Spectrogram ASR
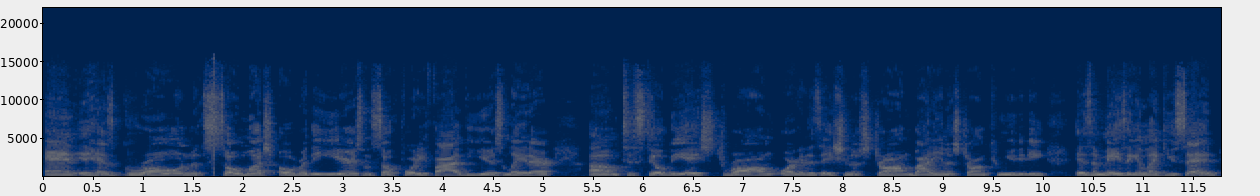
and it has grown so much over the years and so 45 years later um, to still be a strong organization, a strong body, and a strong community is amazing. And like you said,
